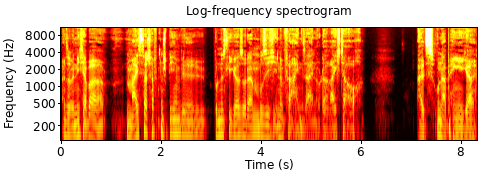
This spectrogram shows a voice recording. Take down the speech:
Also wenn ich aber Meisterschaften spielen will, Bundesliga so, dann muss ich in einem Verein sein oder reicht da auch als Unabhängiger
